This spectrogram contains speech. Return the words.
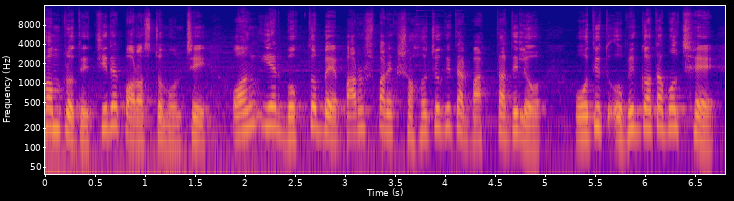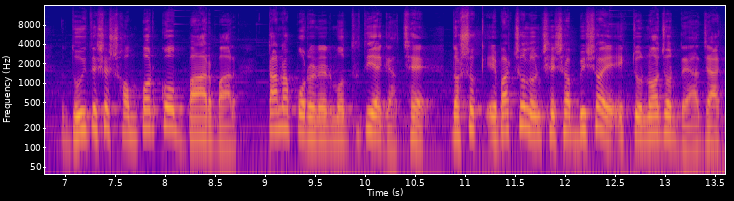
সম্প্রতি চীনের পররাষ্ট্রমন্ত্রী ওয়াং ইয়ের বক্তব্যে পারস্পরিক সহযোগিতার বার্তা দিলেও অতীত অভিজ্ঞতা বলছে, দুই দেশের সম্পর্ক বারবার টানা টানাপোড়েনের মধ্য দিয়ে গেছে। দর্শক, এবার চলুন সেসব বিষয়ে একটু নজর দেয়া যাক।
